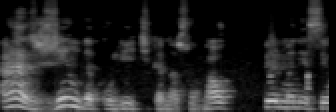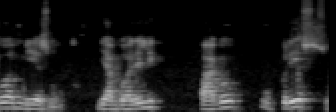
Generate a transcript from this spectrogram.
a agenda política nacional permaneceu a mesma. E agora ele paga o preço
